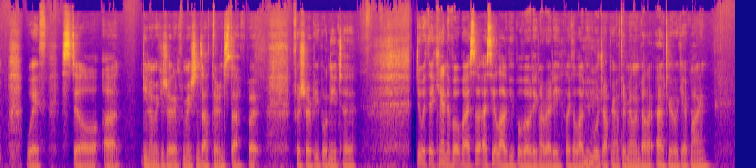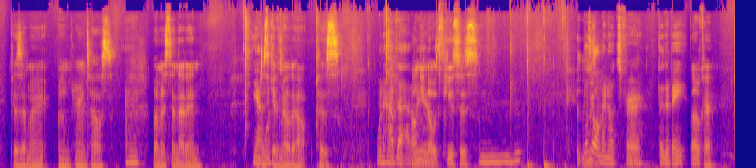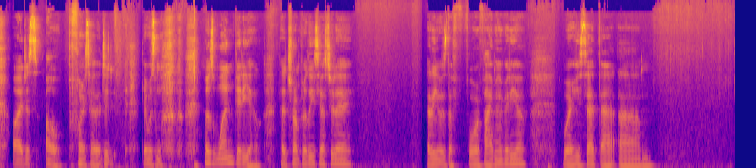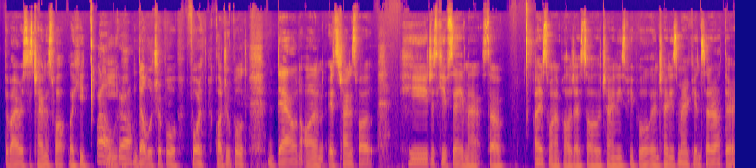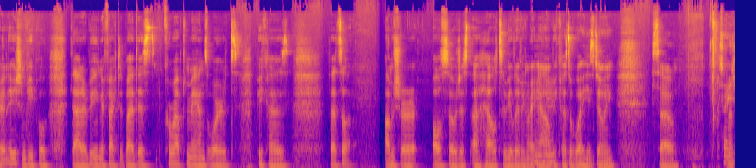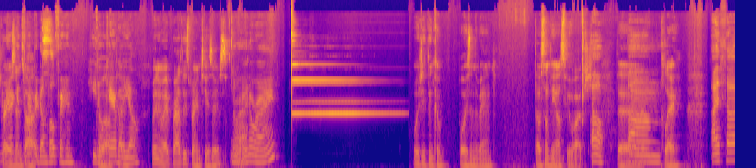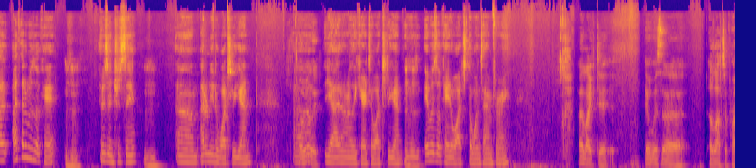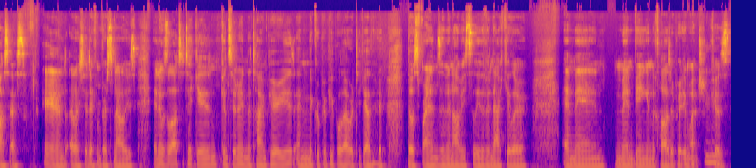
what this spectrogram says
with still, uh, you know, making sure the information's out there and stuff. But for sure, people need to do what they can to vote. But I saw I see a lot of people voting already. Like a lot of people were dropping off their mail-in ballot. I have to go get mine because at my um, parents' house. Mhm. But I'm gonna send that in. Yeah, just get it mailed out. because want to have that out I don't need no hands. excuses. Those are all my notes for the debate. Okay. Oh, I just oh before I say that, did there was one, there was one video that Trump released yesterday. I think it was the four or five minute video, where he said that um, the virus is China's fault. Like he Oh, he girl. double, triple, fourth, quadrupled down on it's China's fault. He just keeps saying that. So I just want to apologize to all the Chinese people and Chinese Americans that are out there and Asian people that are being affected by this corrupt man's words because that's a, I'm sure also just a hell to be living right now because of what he's doing. So, So My Asian prayers and Americans, remember, don't vote for him. He don't care about y'all. but anyway, Bradley's brain teasers. All right, all right. What do you think of Boys in the Band? That was something else we watched. Oh, the um, play. I thought I thought it was okay. hmm It was interesting. hmm Um, I don't need to watch it again. Uh, Oh, really? Yeah, I don't really care to watch it again. It was it was okay to watch the one time for me. I liked it. It was a a lot to process, and I liked the different personalities, and it was a lot to take in considering the time period and the group of people that were together, those friends, and then obviously the vernacular, and then men being in the closet pretty much because.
